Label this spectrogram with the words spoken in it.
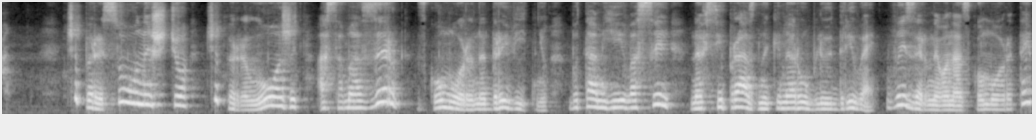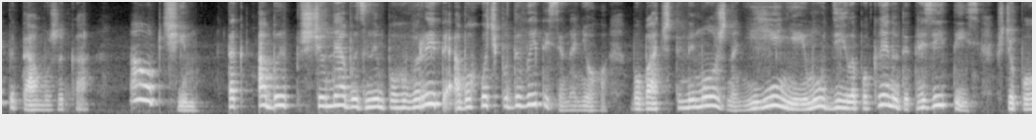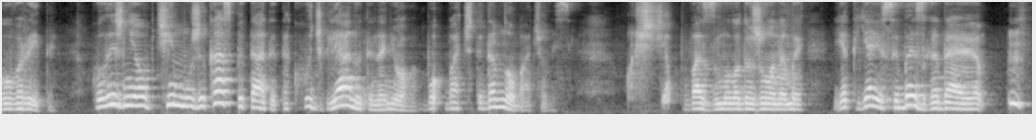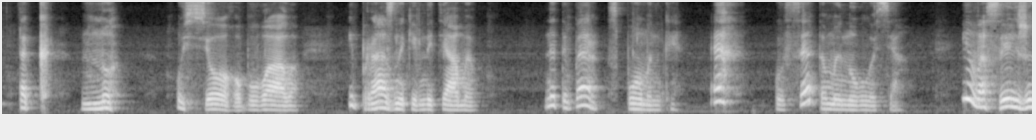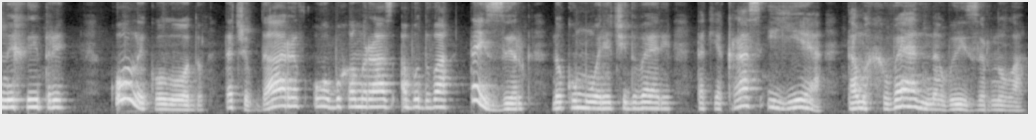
чи пересуне що, чи переложить, а сама зирк з комори на древітню, бо там її Василь на всі праздники нарублює дрівець. Визирне вона з комори та й пита мужика. А об чим? Так аби щонебудь з ним поговорити або хоч подивитися на нього, бо бачити не можна ні їй, ні йому діла покинути та зійтись, щоб поговорити. Коли ж не об чим мужика спитати, так хоч глянути на нього, бо, бачите, давно бачились. Ось що б вас з молодожонами, як я і себе згадаю, так ну, усього бувало, і празників не тямив. Не тепер споминки. Ех, усе то минулося. І Василь же не хитрий, коли колоду та чи вдарив обухом раз або два, та й зирк на коморячі двері, так якраз і є, там хвенна визирнула.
